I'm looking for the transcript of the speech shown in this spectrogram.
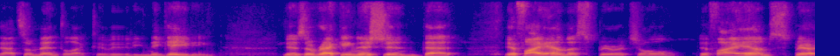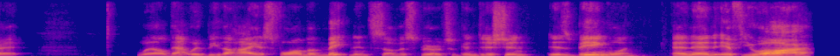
that's a mental activity, negating. There's a recognition that if I am a spiritual, if I am spirit, well, that would be the highest form of maintenance of a spiritual condition, is being one. And then if you are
